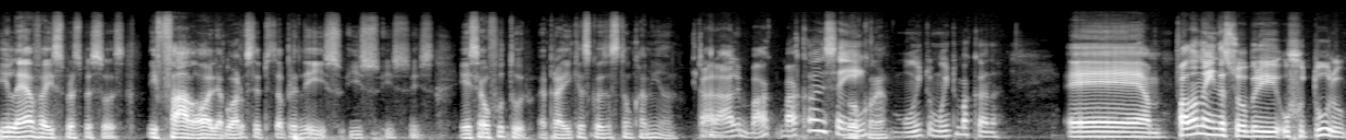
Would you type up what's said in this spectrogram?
e leva isso para as pessoas. E fala, olha, agora você precisa aprender isso, isso, isso, isso. Esse é o futuro. É para aí que as coisas estão caminhando. Caralho, ba- bacana isso aí, Louco, né? Muito, muito bacana. É, falando ainda sobre o futuro,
